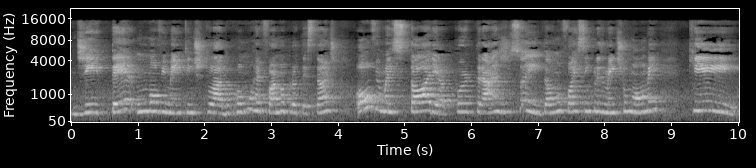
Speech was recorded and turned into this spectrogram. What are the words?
de ter um movimento intitulado como Reforma Protestante, houve uma história por trás disso aí. Então não foi simplesmente um homem que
